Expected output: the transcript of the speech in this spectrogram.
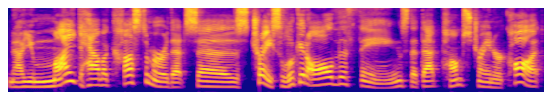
Now, you might have a customer that says, Trace, look at all the things that that pump strainer caught.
